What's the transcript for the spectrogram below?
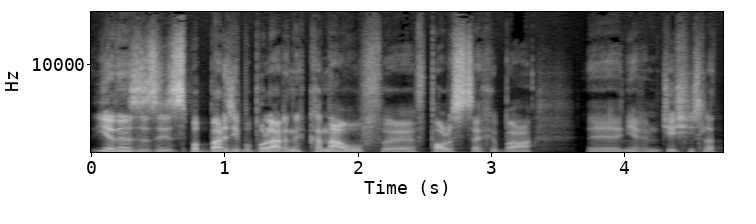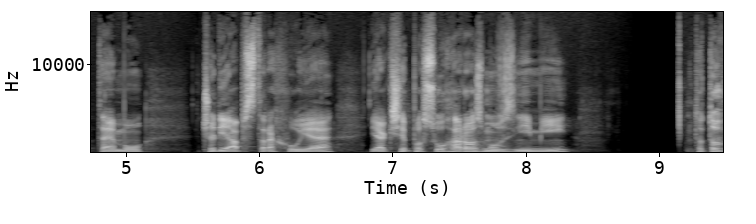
jeden z, z bardziej popularnych kanałów y, w Polsce chyba, y, nie wiem, 10 lat temu, czyli Abstrahuję. Jak się posłucha rozmów z nimi, to to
